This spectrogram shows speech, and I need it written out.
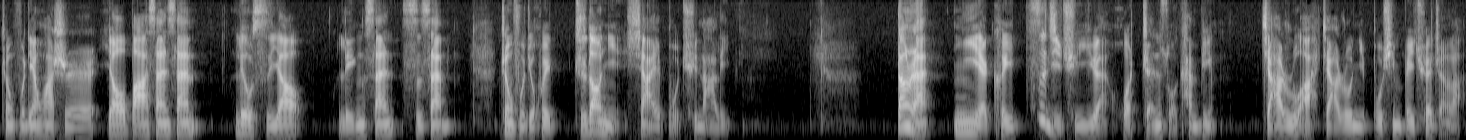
政府电话是幺八三三六四幺零三四三，政府就会指导你下一步去哪里。当然，你也可以自己去医院或诊所看病。假如啊，假如你不幸被确诊了，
